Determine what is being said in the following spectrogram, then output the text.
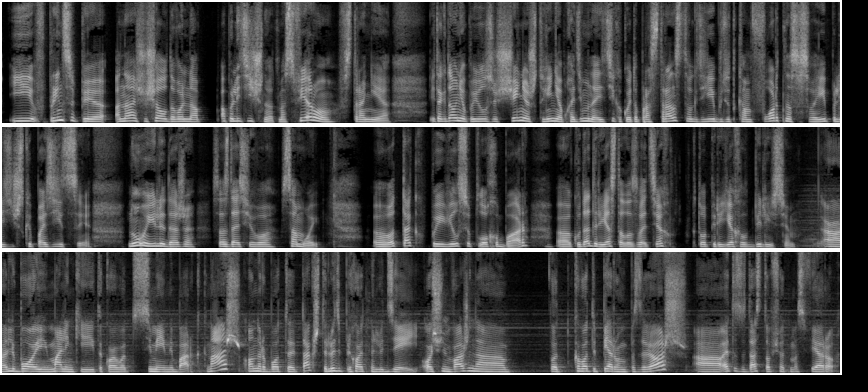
И, в принципе, она ощущала довольно аполитичную атмосферу в стране. И тогда у нее появилось ощущение, что ей необходимо найти какое-то пространство, где ей будет комфортно со своей политической позиции. Ну, или даже создать его самой. Э, вот так появился плохо бар, э, куда Дарья стала звать тех, кто переехал в Тбилиси. А, любой маленький такой вот семейный бар, как наш, он работает так, что люди приходят на людей. Очень важно, вот кого ты первым позовешь, а, это задаст общую атмосферу.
